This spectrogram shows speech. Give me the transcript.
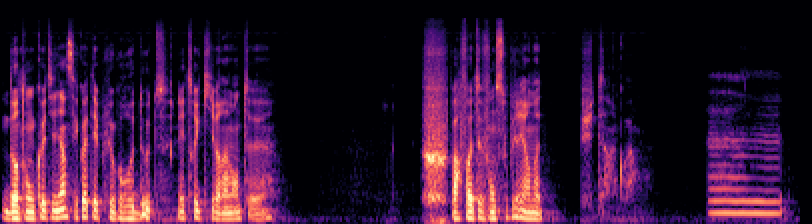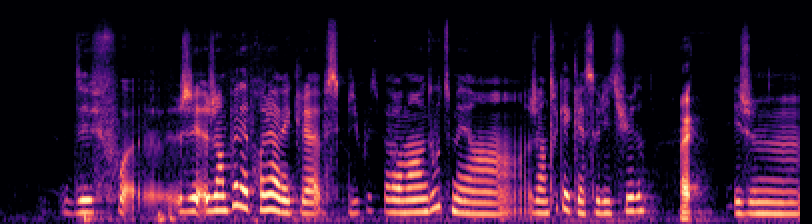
Dans ton quotidien, c'est quoi tes plus gros doutes Les trucs qui vraiment te. Ouh, Parfois te font soupir en mode putain, quoi. Euh, des fois, euh, j'ai j'ai un peu des problèmes avec la. Du coup, c'est pas vraiment un doute, mais un- j'ai un truc avec la solitude. Ouais. Et je,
